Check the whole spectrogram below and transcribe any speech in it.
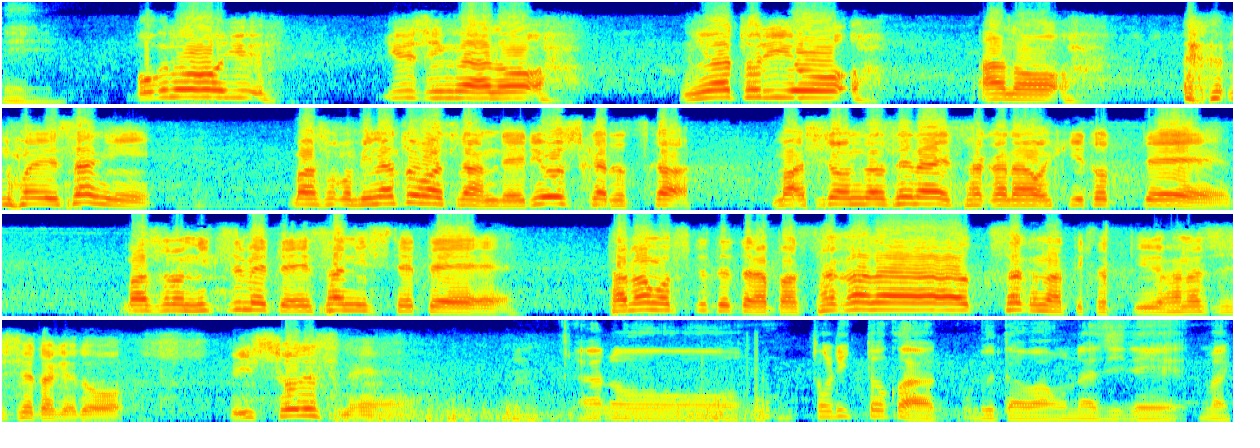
ええ僕の友友人があの鶏をあの の餌にまあそこ港町なんで漁師から使うまあ白に出せない魚を引き取ってまあその煮詰めて餌にしてて卵作ってたらやっぱ魚臭くなってきたっていう話してたけど一緒ですね。うん。あのー鶏とか豚は同じで、まあ、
